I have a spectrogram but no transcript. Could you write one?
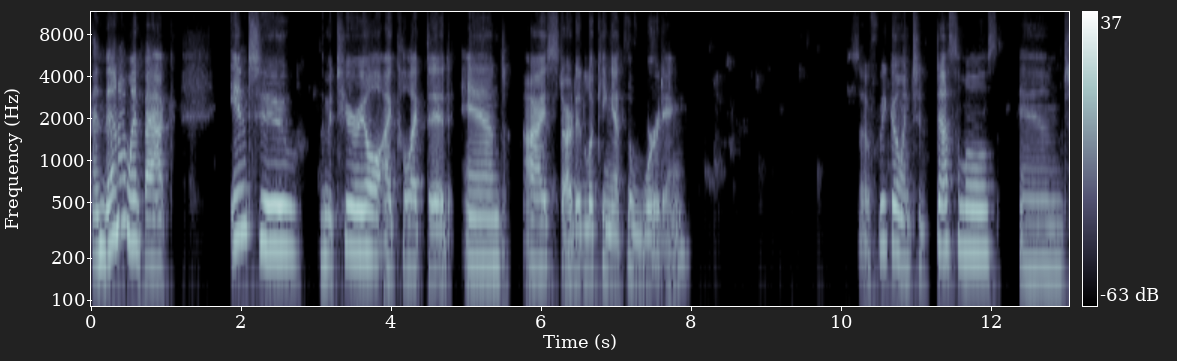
And then I went back into the material I collected and I started looking at the wording. So if we go into decimals and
